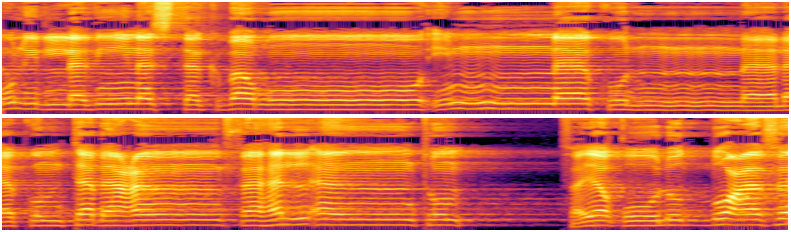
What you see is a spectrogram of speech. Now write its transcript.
للذين استكبروا إنا كنا لكم تبعا فهل أنتم فيقول الضعفاء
